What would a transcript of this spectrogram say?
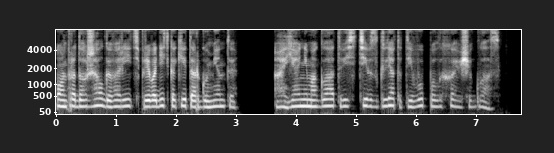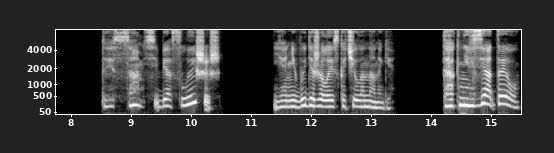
Он продолжал говорить, приводить какие-то аргументы, а я не могла отвести взгляд от его полыхающих глаз. «Ты сам себя слышишь?» Я не выдержала и вскочила на ноги. «Так нельзя, Тео!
